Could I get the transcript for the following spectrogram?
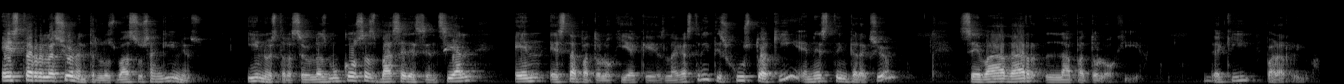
Esta relación entre los vasos sanguíneos y nuestras células mucosas va a ser esencial en esta patología que es la gastritis. Justo aquí, en esta interacción, se va a dar la patología. De aquí para arriba.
